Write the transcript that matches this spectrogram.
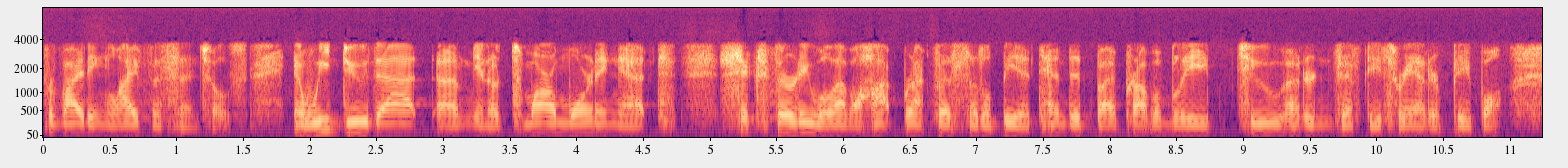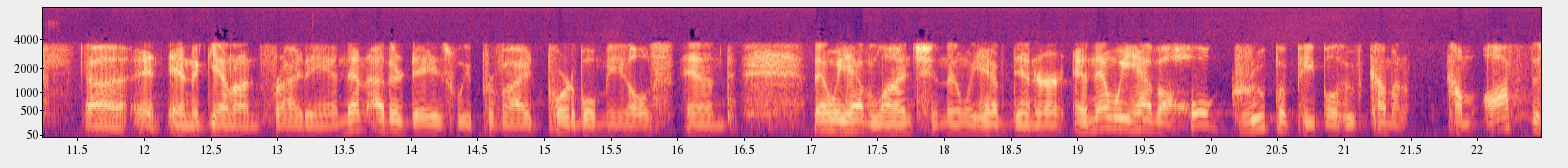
providing life essentials. And we do that, um, you know, tomorrow morning at 6.30 we'll have a hot breakfast that'll be attended by probably 250, 300 people. Uh, and, and again on Friday. And then other days we provide portable meals, and then we have lunch, and then we have dinner, and then we have a whole group of people who've come on, come off the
